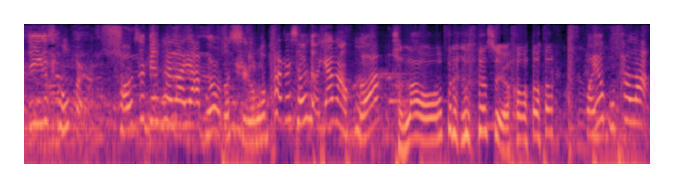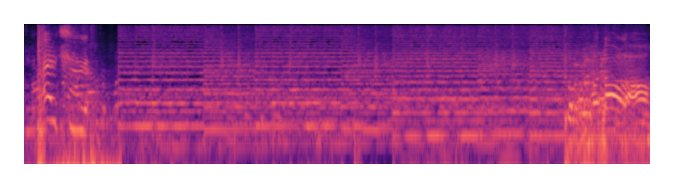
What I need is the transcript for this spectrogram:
这一个宠粉，豪氏变态辣鸭脖我都吃了，我怕这小小鸭脑壳，很辣哦，不能喝水哦。我又不怕辣，爱吃。我到了啊！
